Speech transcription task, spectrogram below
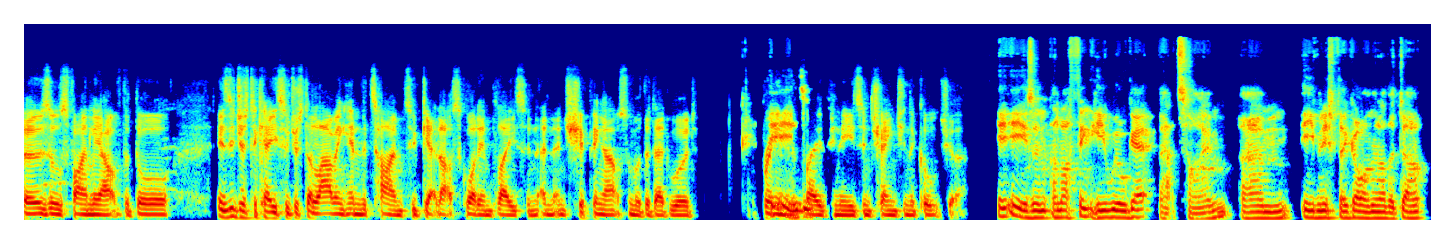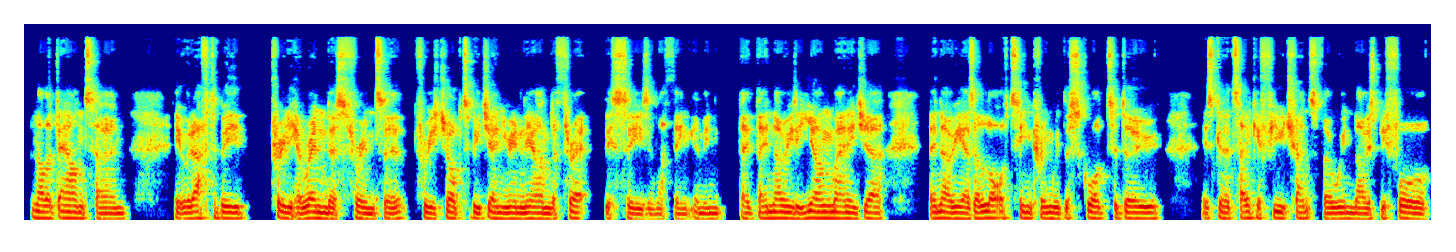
Özil's finally out of the door is it just a case of just allowing him the time to get that squad in place and, and, and shipping out some of the dead wood, bringing in players he needs and changing the culture? It is, and, and I think he will get that time. Um, even if they go on another down, another downturn, it would have to be pretty horrendous for him to for his job to be genuinely under threat this season. I think. I mean, they, they know he's a young manager. They know he has a lot of tinkering with the squad to do. It's going to take a few transfer windows before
